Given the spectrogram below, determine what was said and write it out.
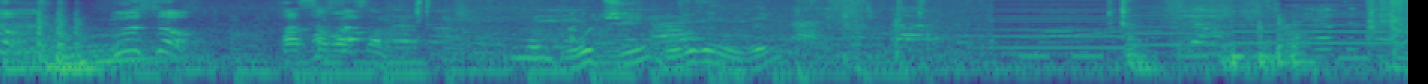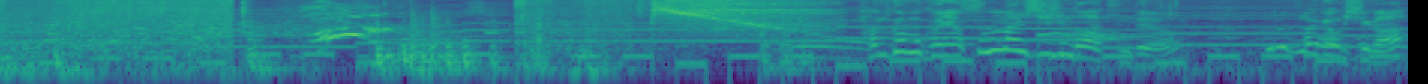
보였어. 봤어 봤어. 뭐지? 모르겠는데? 방금은 그냥 숨만 쉬신 것 같은데요. 성경 씨가.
